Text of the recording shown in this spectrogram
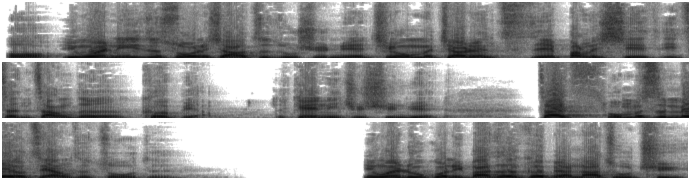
哦。因为你一直说你想要自主训练，请我们教练直接帮你写一整张的课表给你去训练，在我们是没有这样子做的。因为如果你把这个课表拿出去，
